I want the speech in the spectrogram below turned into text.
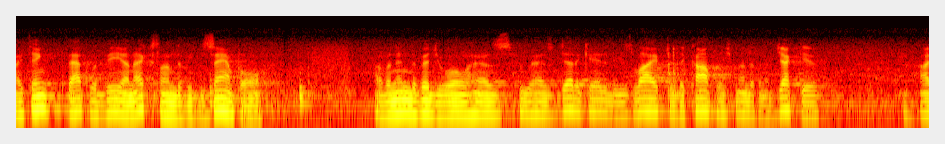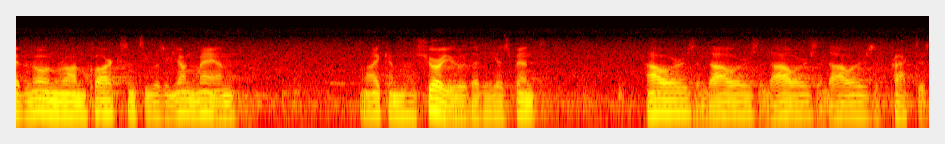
I think that would be an excellent example of an individual has, who has dedicated his life to the accomplishment of an objective. I've known Ron Clark since he was a young man, and I can assure you that he has spent hours and hours and hours and hours of practice.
